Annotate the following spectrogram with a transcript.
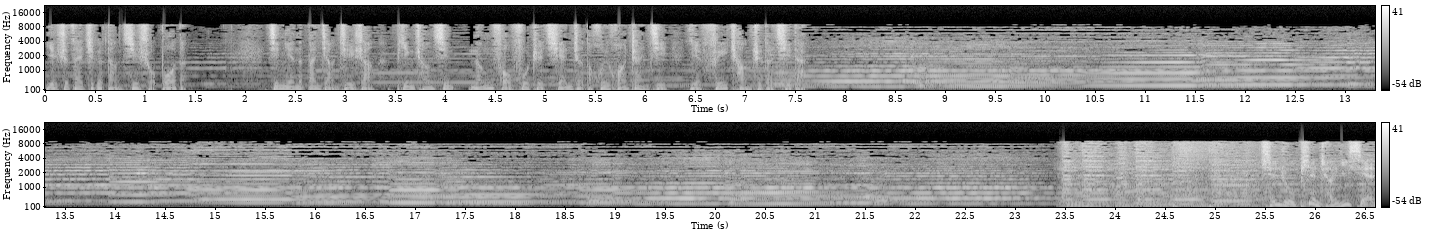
也是在这个档期首播的。今年的颁奖季上，《平常心》能否复制前者的辉煌战绩，也非常值得期待。深入片场一线，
